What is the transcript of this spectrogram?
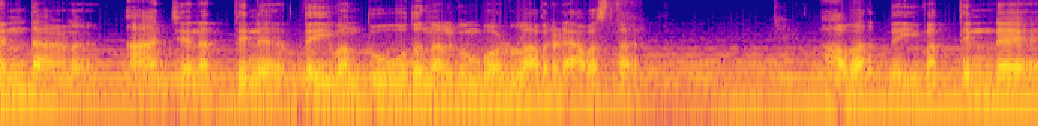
എന്താണ് ആ ജനത്തിന് ദൈവം ദൂത് നൽകുമ്പോഴുള്ള അവരുടെ അവസ്ഥ? അവർ ദൈവത്തിന്റെ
